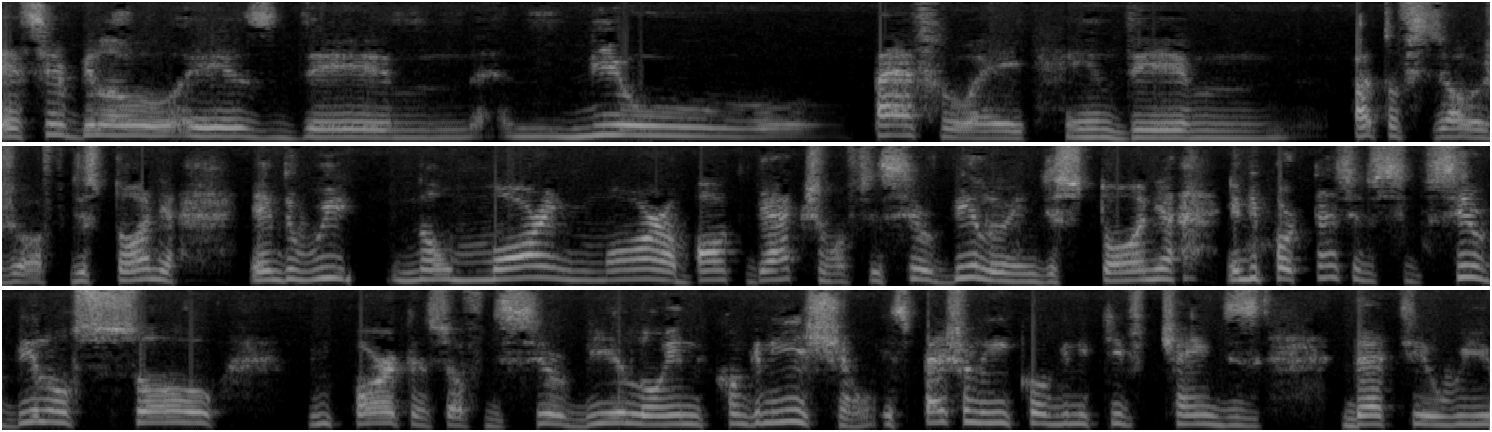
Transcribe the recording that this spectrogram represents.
Uh, cerebellum is the um, new pathway in the um, pathophysiology of dystonia, and we know more and more about the action of the cerebellum in dystonia and the importance of the cerebellum so importance of the cerebellum in cognition, especially in cognitive changes that we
